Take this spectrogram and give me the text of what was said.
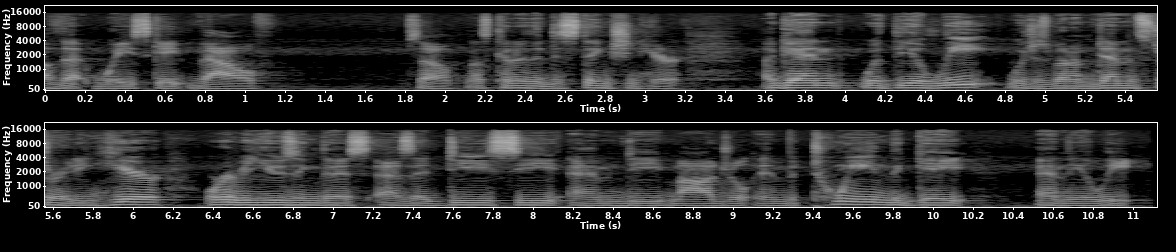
of that wastegate valve. So that's kind of the distinction here. Again, with the Elite, which is what I'm demonstrating here, we're gonna be using this as a DCMD module in between the gate and the Elite.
